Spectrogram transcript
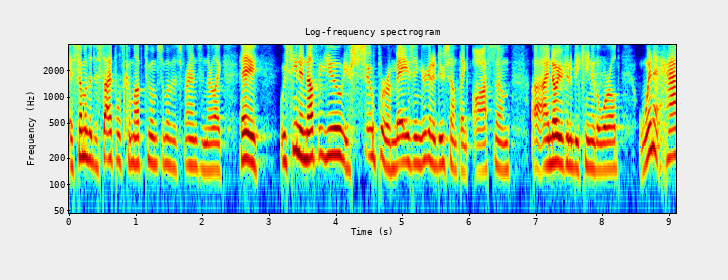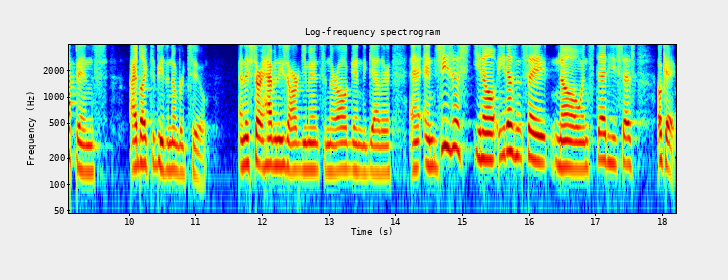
is some of the disciples come up to him, some of his friends, and they're like, hey, we've seen enough of you. You're super amazing. You're going to do something awesome. I know you're going to be king of the world. When it happens, I'd like to be the number two. And they start having these arguments, and they're all getting together. And, and Jesus, you know, he doesn't say no. Instead, he says, okay,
